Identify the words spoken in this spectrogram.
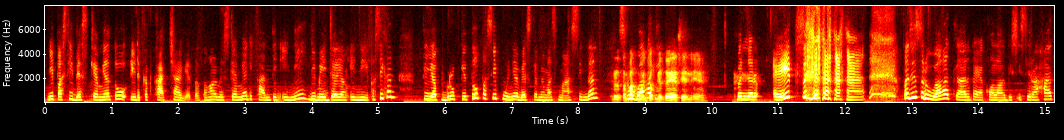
ini pasti base campnya tuh di deket kaca gitu. Tengah base campnya di kantin ini di meja yang ini. Pasti kan tiap grup gitu pasti punya base campnya masing-masing dan Ada Seru tempat banget gitu gitu. ya sini ya. Bener AIDS. Pasti seru banget kan kayak kalau habis istirahat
